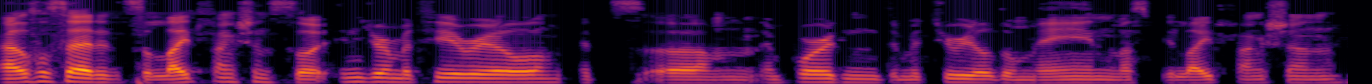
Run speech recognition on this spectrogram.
I also said it's a light function, so in your material, it's um, important the material domain must be light function.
